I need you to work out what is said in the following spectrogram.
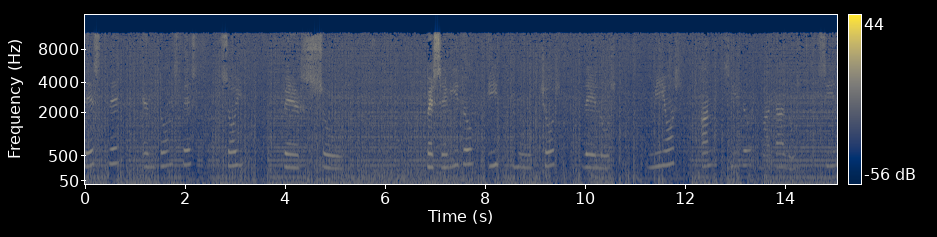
Desde entonces soy perseguido y muchos de los míos han sido matados. Sin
